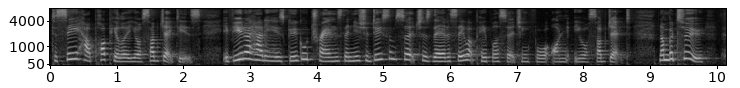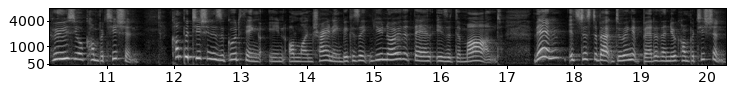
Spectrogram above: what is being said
to see how popular your subject is. If you know how to use Google Trends, then you should do some searches there to see what people are searching for on your subject. Number two, who's your competition? Competition is a good thing in online training because you know that there is a demand. Then it's just about doing it better than your competition.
